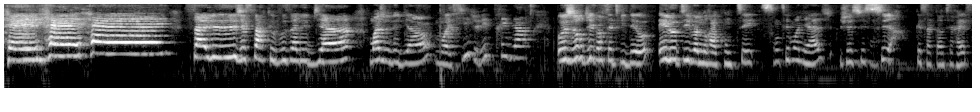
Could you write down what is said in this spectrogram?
Hey, hey, hey Salut, j'espère que vous allez bien. Moi, je vais bien. Moi aussi, je vais très bien. Aujourd'hui, dans cette vidéo, Elodie va nous raconter son témoignage. Je suis sûre que ça t'intéresse.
